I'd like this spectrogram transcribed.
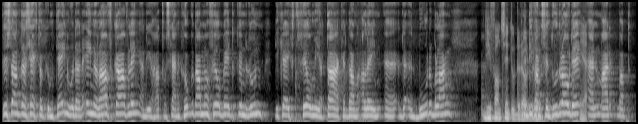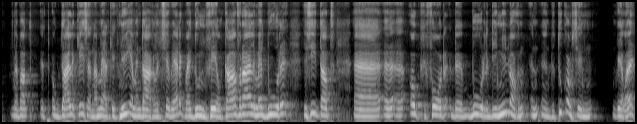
Dus dan, dan zegt ook meteen hoe dat de ene ruilverkaveling, en die had waarschijnlijk ook het allemaal nog veel beter kunnen doen, die kreeg veel meer taken dan alleen de, het boerenbelang. Die van Sint-Oederode. Die van Sint-Oederode. En Maar wat, wat het ook duidelijk is, en dat merk ik nu in mijn dagelijkse werk, wij doen veel kaverruilen met boeren. Je ziet dat uh, uh, ook voor de boeren die nu nog een, een, de toekomst in willen,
